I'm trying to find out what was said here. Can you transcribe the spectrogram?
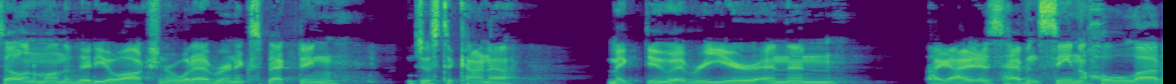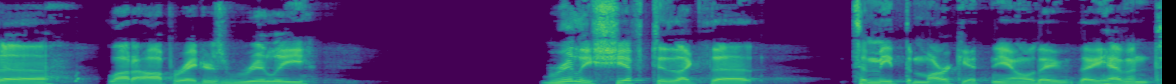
selling them on the video auction or whatever and expecting just to kind of make do every year. And then like I just haven't seen a whole lot of a lot of operators really really shift to like the to meet the market you know? They they haven't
